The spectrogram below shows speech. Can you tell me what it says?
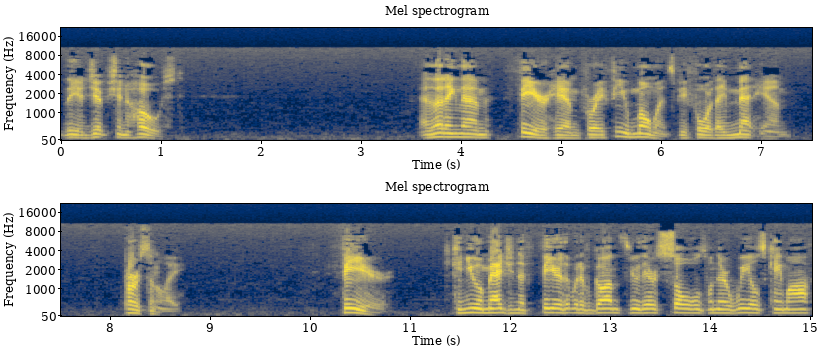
the Egyptian host and letting them fear him for a few moments before they met him personally. Fear. Can you imagine the fear that would have gone through their souls when their wheels came off?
